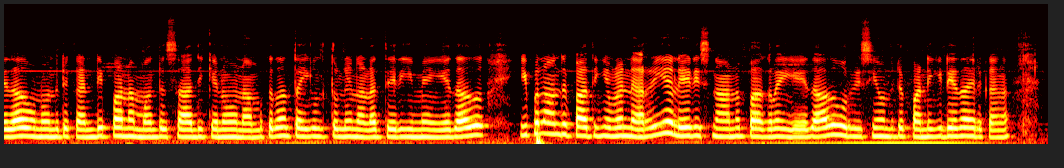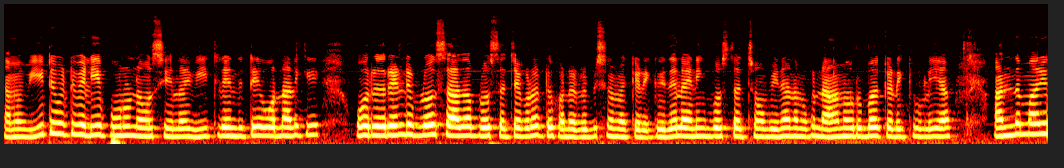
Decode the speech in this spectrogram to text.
ஏதாவது ஒன்று வந்துட்டு கண்டிப்பாக நம்ம வந்துட்டு சாதிக்கணும். நமக்கு தான் தையல் தொழில் நல்லா தெரியுமே. ஏதாவது இப்போலாம் வந்து பார்த்திங்க அப்படின்னா நிறைய லேடிஸ் நானும் பார்க்குறேன் ஏதாவது ஒரு விஷயம் வந்துட்டு பண்ணிக்கிட்டே தான் இருக்காங்க. நம்ம வீட்டை விட்டு வெளியே போகணுன்னு அவசியம் இல்லை. வீட்டில் இருந்துகிட்டே ஒரு நாளைக்கு ஒரு ரெண்டு ப்ளவுஸ் சாதா ப்ளவுஸ் தைச்சா கூட டூ ஹண்ட்ரட் ருபீஸ் நமக்கு கிடைக்கும். இதே லைனிங் ப்ளவுஸ் தைச்சோம் அப்படின்னா நமக்கு நானூறுரூபா கிடைக்கும் இல்லையா? அந்த மாதிரி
